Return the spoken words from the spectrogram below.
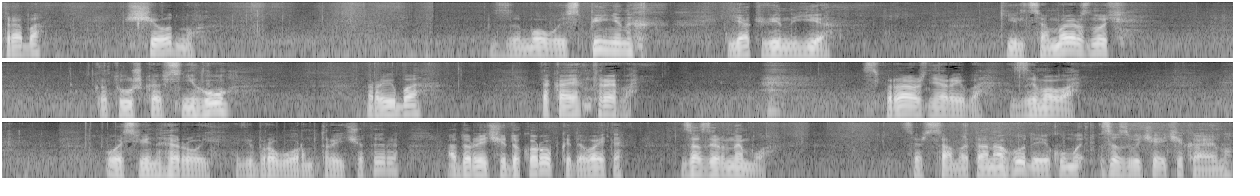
Треба ще одну. Зимовий спінінг, як він є. Кільця мерзнуть, катушка в снігу, риба така, як треба. Справжня риба, зимова. Ось він герой Віброворм 3.4. А до речі, до коробки давайте зазирнемо. Це ж саме та нагода, яку ми зазвичай чекаємо.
